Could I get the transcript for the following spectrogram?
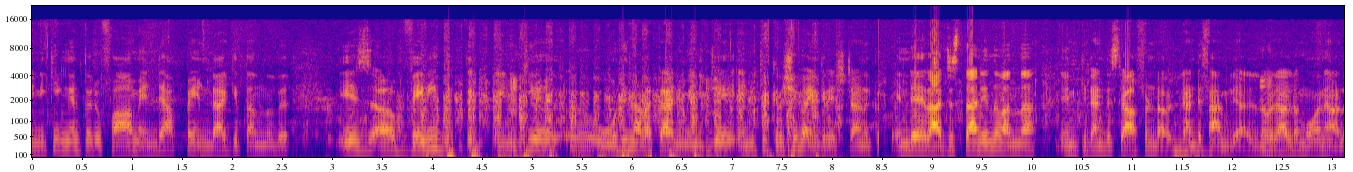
എനിക്ക് ഇങ്ങനത്തെ ഒരു ഫാം എന്റെ അപ്പ ഉണ്ടാക്കി തന്നത് is a very big thing എനിക്ക് ഏഹ്, ഓടി നടക്കാനും എനിക്ക് എനിക്ക് കൃഷി ഭയങ്കര ഇഷ്ടമാണ് എന്റെ രാജസ്ഥാനിൽ നിന്ന് വന്ന എനിക്ക് രണ്ട് സ്റ്റാഫ് ഉണ്ടാവില്ല രണ്ട് ഫാമിലി അതിൽ ഒരാളുടെ മോനാൾ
